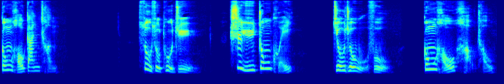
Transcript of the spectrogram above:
公侯干城。肃肃兔居，失于钟馗。赳赳武夫，公侯好仇。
